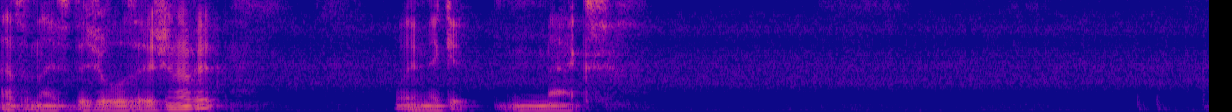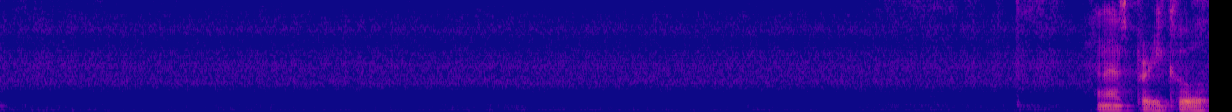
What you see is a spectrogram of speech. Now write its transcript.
That's a nice visualization of it. Let me make it max. And that's pretty cool.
